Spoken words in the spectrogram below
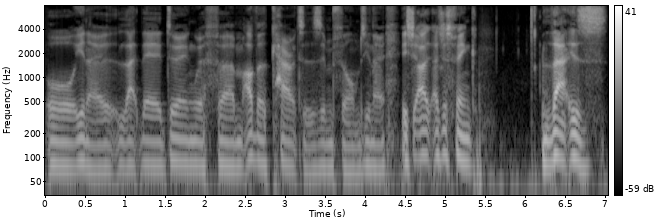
or you know, like they're doing with um other characters in films. You know, it's I, I just think that is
